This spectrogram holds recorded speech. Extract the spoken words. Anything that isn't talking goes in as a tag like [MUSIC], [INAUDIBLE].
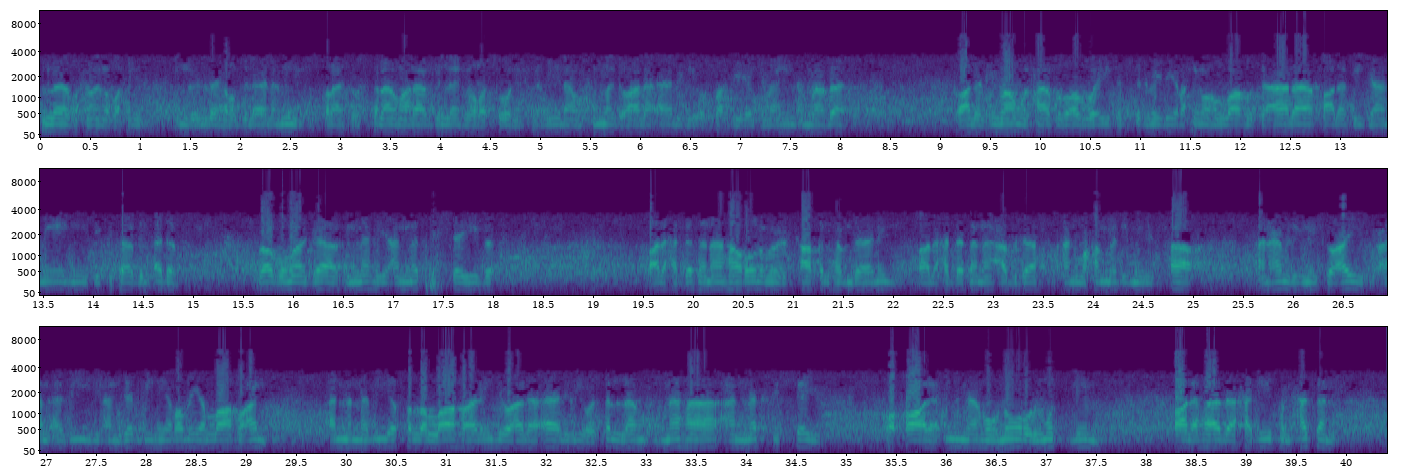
بسم الله الرحمن الرحيم. الحمد لله رب العالمين والصلاة والسلام على عبد الله ورسوله نبينا محمد وعلى آله وصحبه أجمعين أما بعد. قال الإمام الحافظ أبو عيسى الترمذي رحمه الله تعالى قال في جامعه في كتاب الأدب باب ما جاء في النهي عن نتف الشيب. قال حدثنا هارون بن إسحاق الهمداني قال حدثنا عبده عن محمد بن إسحاق عن عمرو بن شعيب عن أبيه عن جده رضي الله عنه أن النبي صلى الله عليه وعلى آله وسلم نهى عن نتف الشيب وقال إنه نور المسلم. قال هذا حديث حسن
